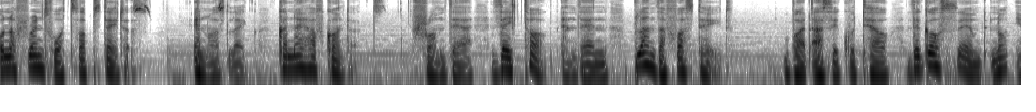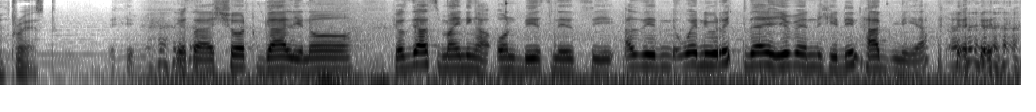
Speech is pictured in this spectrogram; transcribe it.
on a friend's WhatsApp status and was like, Can I have contacts? From there, they talked and then planned the first date. But as he could tell, the girl seemed not impressed. Was a short girl, you know. She was just minding her own business. She, as in, when you reached there, even she didn't hug me. Yeah,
